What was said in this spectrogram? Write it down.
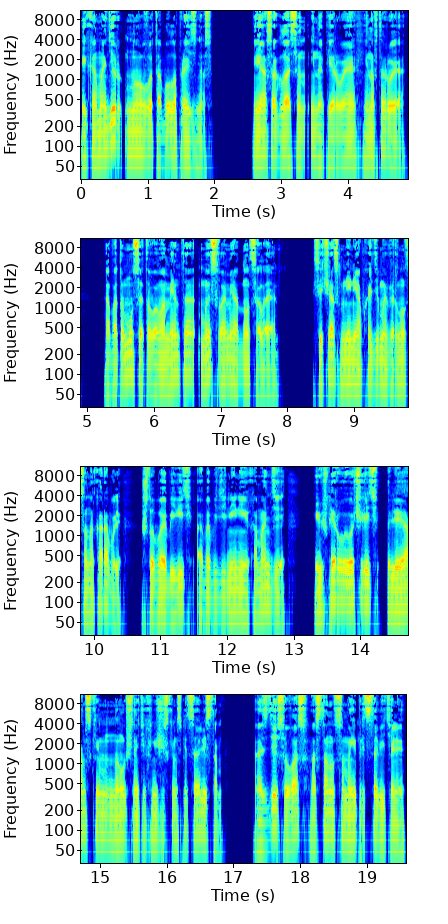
и командир нового Табола произнес. «Я согласен и на первое, и на второе, а потому с этого момента мы с вами одно целое. Сейчас мне необходимо вернуться на корабль, чтобы объявить об объединении команде и в первую очередь лианским научно-техническим специалистам, а здесь у вас останутся мои представители,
